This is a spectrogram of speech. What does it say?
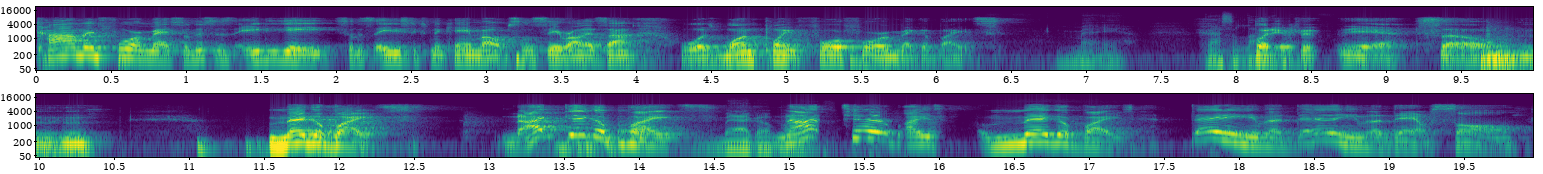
common format. So this is 88. So this 86 when it came out. So let's say around that time was 1.44 megabytes. Man, that's a lot. But if it, yeah, so mhm. megabytes, not gigabytes, Megabytes. not terabytes, megabytes. That ain't even a, that ain't even a damn song.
